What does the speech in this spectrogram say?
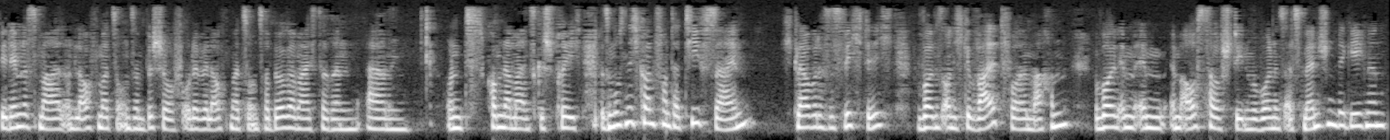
wir nehmen das mal und laufen mal zu unserem Bischof oder wir laufen mal zu unserer Bürgermeisterin ähm, und kommen da mal ins Gespräch. Das muss nicht konfrontativ sein, ich glaube, das ist wichtig. Wir wollen es auch nicht gewaltvoll machen. Wir wollen im, im, im Austausch stehen. Wir wollen uns als Menschen begegnen.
